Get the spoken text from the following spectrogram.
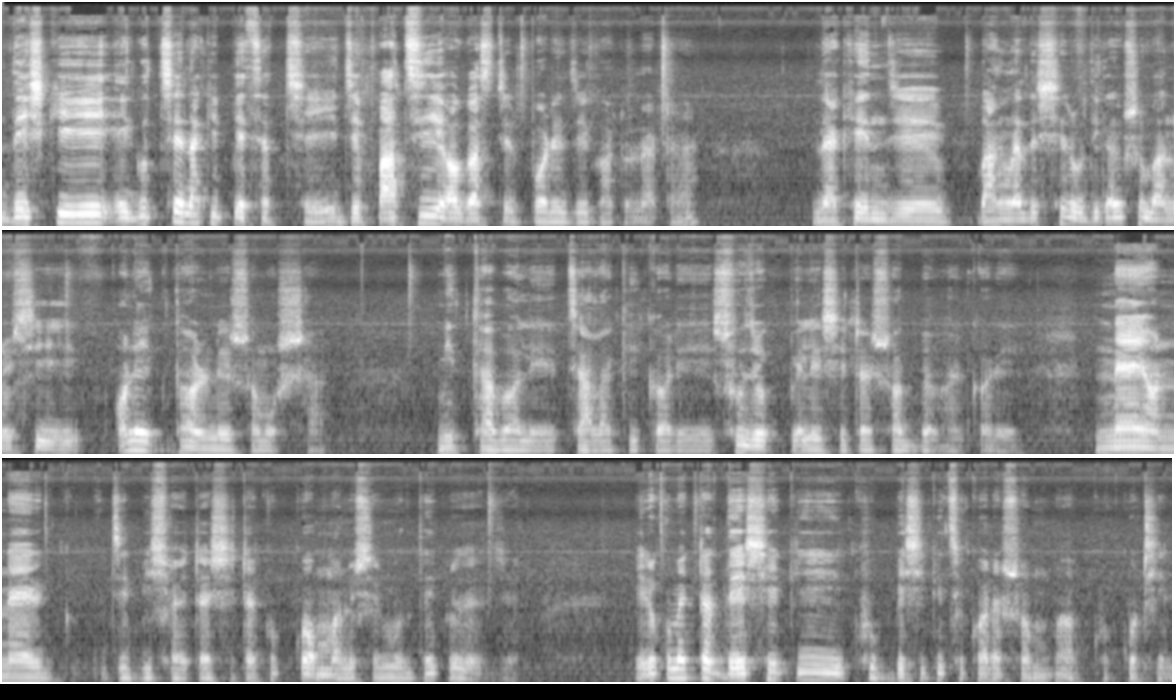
দেশ কি এগুচ্ছে নাকি পেছাচ্ছে? যে পাঁচই অগাস্টের পরে যে ঘটনাটা, দেখেন যে বাংলাদেশের অধিকাংশ মানুষই অনেক ধরনের সমস্যা। মিথ্যা বলে, চালাকি করে, সুযোগ পেলে সেটার সদ্ব্যবহার করে। ন্যায় অন্যায়ের যে বিষয়টা সেটা খুব কম মানুষের মধ্যেই প্রযোজ্য। এরকম একটা দেশে কি খুব বেশি কিছু করা সম্ভব? খুব কঠিন।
